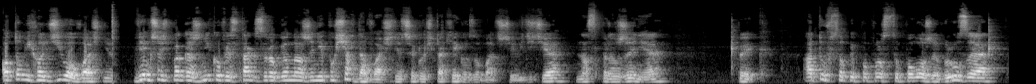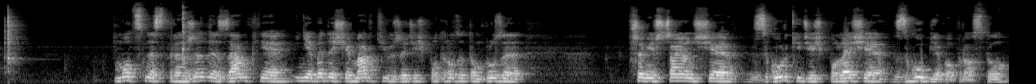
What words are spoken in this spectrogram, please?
O to mi chodziło właśnie. Większość bagażników jest tak zrobiona, że nie posiada właśnie czegoś takiego, zobaczcie, widzicie? Na sprężynie, pyk. A tu sobie po prostu położę bluzę, mocne sprężyny, zamknie i nie będę się martwił, że gdzieś po drodze tą bluzę przemieszczając się z górki gdzieś po lesie, zgubię po prostu,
